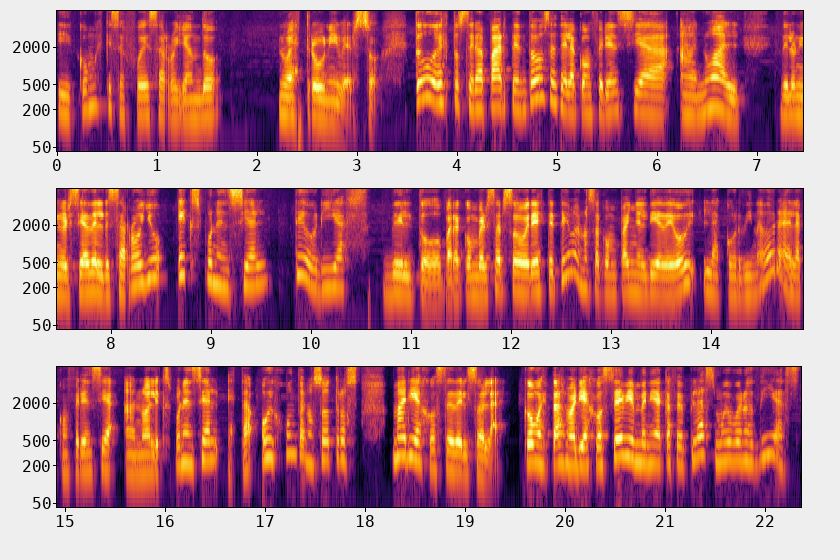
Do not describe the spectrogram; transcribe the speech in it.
eh, cómo es que se fue desarrollando nuestro universo. Todo esto será parte entonces de la conferencia anual de la Universidad del Desarrollo Exponencial teorías del todo. Para conversar sobre este tema nos acompaña el día de hoy la coordinadora de la conferencia anual exponencial. Está hoy junto a nosotros María José del Solar. ¿Cómo estás María José? Bienvenida a Café Plus. Muy buenos días.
